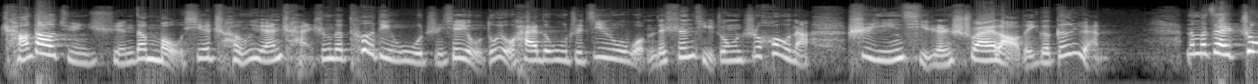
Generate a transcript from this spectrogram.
肠道菌群的某些成员产生的特定物质，一些有毒有害的物质进入我们的身体中之后呢，是引起人衰老的一个根源。那么在中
